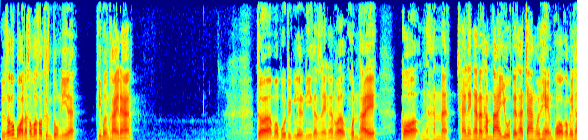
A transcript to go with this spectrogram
คือเขาก็บอกนะครับว่าเขาถึงตรงนี้แหละที่เมืองไทยนะฮะก็มาพูดถึงเรื่องนี้กันซะอย่างนั้นว่าคนไทยก็งานน่ะใช้แรงงานน่ะทำได้อยู่ แต่ถ้าจ้างไม่แพงพอก็ไม่ท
